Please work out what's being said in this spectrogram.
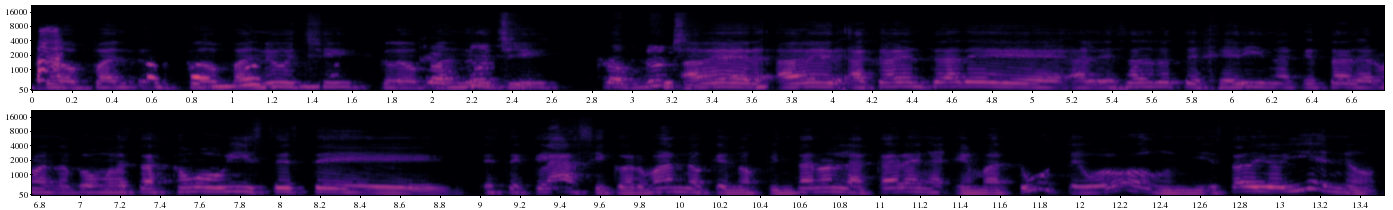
Clopan- Clopanucci, Clopanucci. A ver, a ver, acaba de entrar eh, Alessandro Tejerina. ¿Qué tal, hermano? ¿Cómo estás? ¿Cómo viste este, este clásico, hermano? Que nos pintaron la cara en, en Matute, huevón. Estadio lleno.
